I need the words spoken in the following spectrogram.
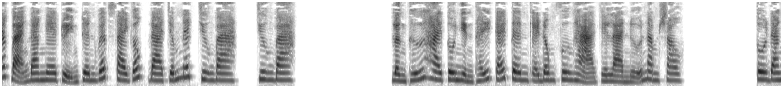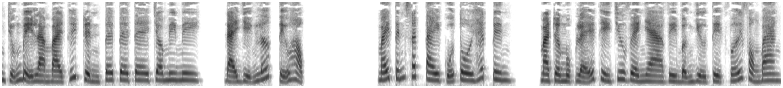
Các bạn đang nghe truyện trên website gocda.net chương 3, chương 3. Lần thứ hai tôi nhìn thấy cái tên kẻ Đông Phương Hạ kia là nửa năm sau. Tôi đang chuẩn bị làm bài thuyết trình PPT cho Mimi, đại diện lớp tiểu học. Máy tính sách tay của tôi hết pin, mà Trần Mục Lễ thì chưa về nhà vì bận dự tiệc với phòng ban,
